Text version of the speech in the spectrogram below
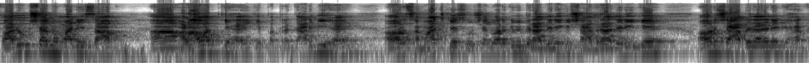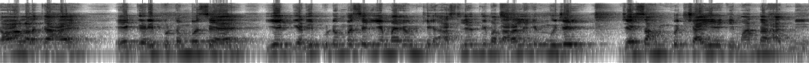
फारूक शाह नुमानी साहब अड़ावत के है, ये पत्रकार भी है और समाज के, सोशल वर्क भी बिरादरी के, शाह बिरादरी के और शाह बिरादरी के हरकवा लड़का है। एक गरीब कुटुंब से है। ये गरीब कुटुंब से ये मैं उनकी असलियत नहीं बता रहा, लेकिन मुझे जैसा हमको चाहिए कि ईमानदार आदमी,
